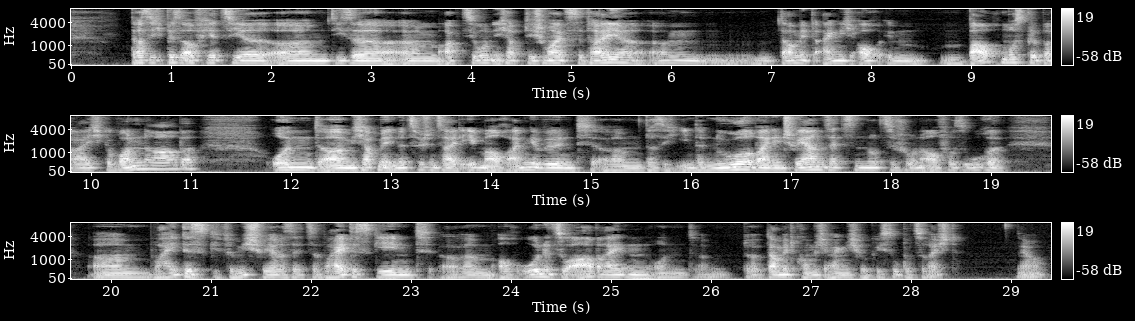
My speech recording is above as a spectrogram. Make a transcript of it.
dass ich bis auf jetzt hier ähm, diese ähm, Aktion, ich habe die schmalste Taille, ähm, damit eigentlich auch im Bauchmuskelbereich gewonnen habe. Und ähm, ich habe mir in der Zwischenzeit eben auch angewöhnt, ähm, dass ich ihn dann nur bei den schweren Sätzen nutze, schon auch versuche, ähm, weitest, für mich schwere Sätze, weitestgehend ähm, auch ohne zu arbeiten. Und ähm, da, damit komme ich eigentlich wirklich super zurecht. Ja.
